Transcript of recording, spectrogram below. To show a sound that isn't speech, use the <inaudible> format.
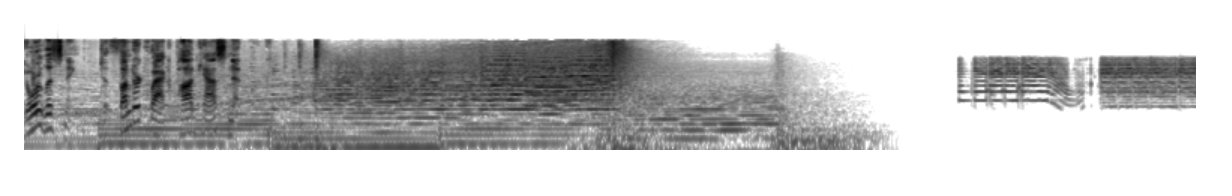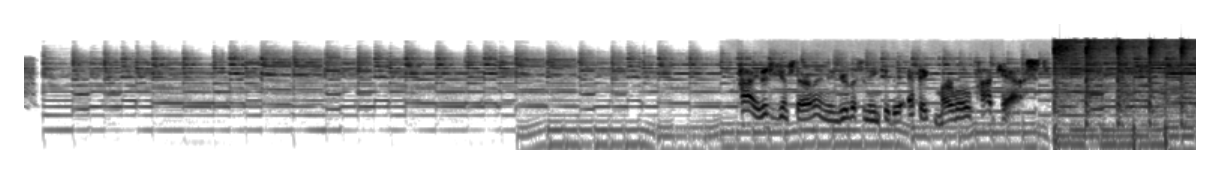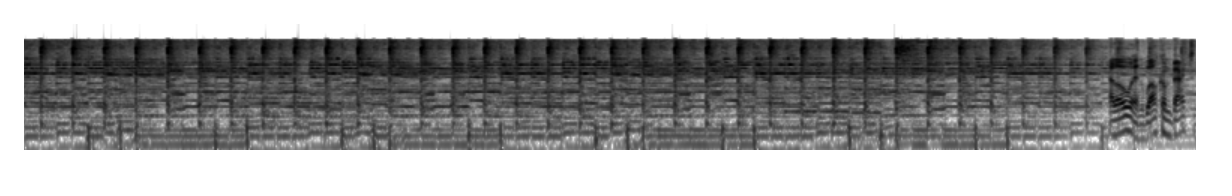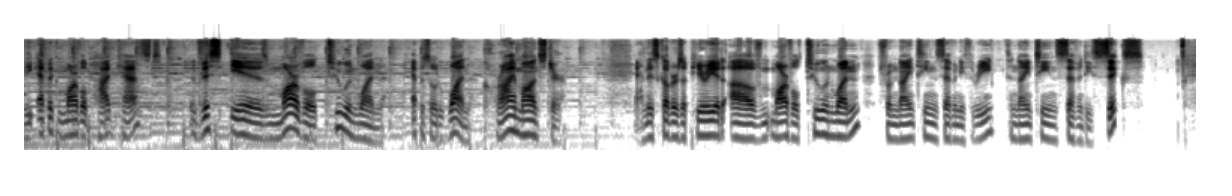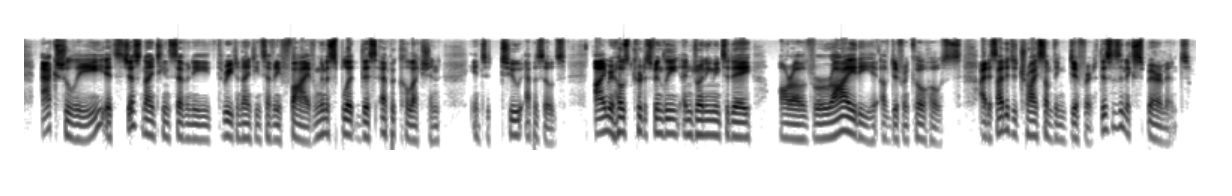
You're listening to Thunder Quack Podcast Network. Hi, this is Jim Starlin, and you're listening to the Epic Marvel Podcast. Hello, and welcome back to the Epic Marvel Podcast. This is Marvel 2 in 1, Episode 1 Cry Monster. And this covers a period of Marvel 2 in 1 from 1973 to 1976. Actually, it's just 1973 to 1975. I'm going to split this epic collection into two episodes. I'm your host, Curtis Findlay, and joining me today are a variety of different co hosts. I decided to try something different. This is an experiment.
